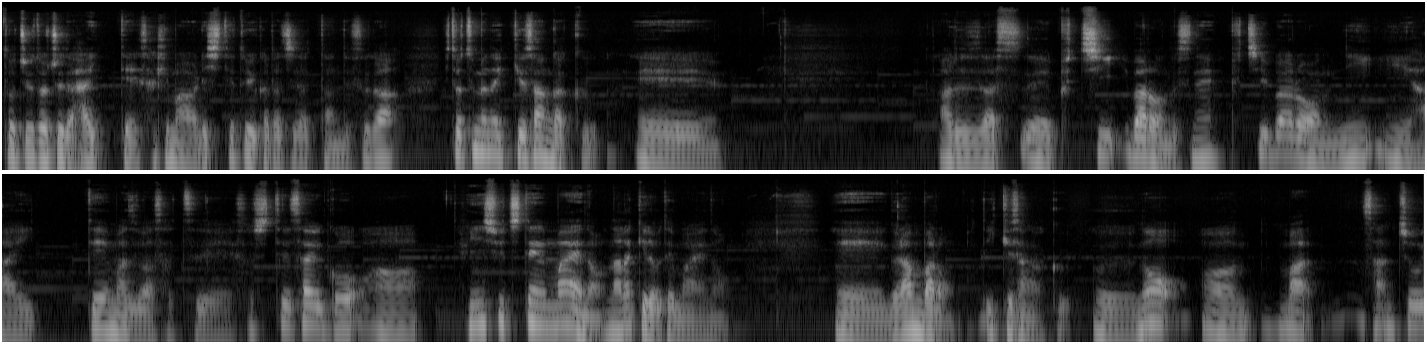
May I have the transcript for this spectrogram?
途中途中で入って先回りしてという形だったんですが、一つ目の一級山岳、えー、アルザス、えー、プチバロンですね。プチバロンに入って、まずは撮影。そして最後、あフィニッシュ地点前の7キロ手前の、えー、グランバロン一級山岳の、まあ、山頂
